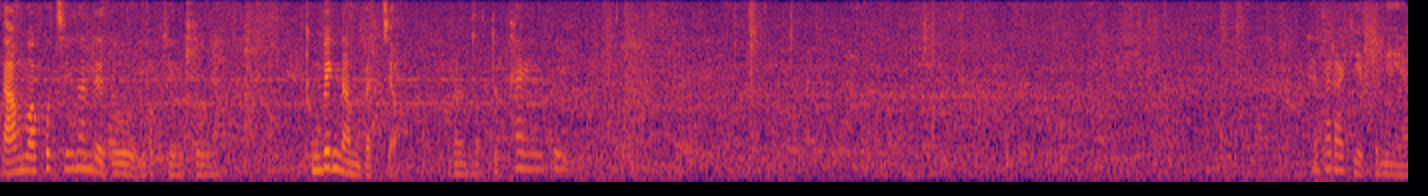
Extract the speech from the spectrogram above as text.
나무와 꽃이 흔한데도 이렇게 또 동백나무 같죠? 이런 것도 팔고 해바라기 예쁘네요.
